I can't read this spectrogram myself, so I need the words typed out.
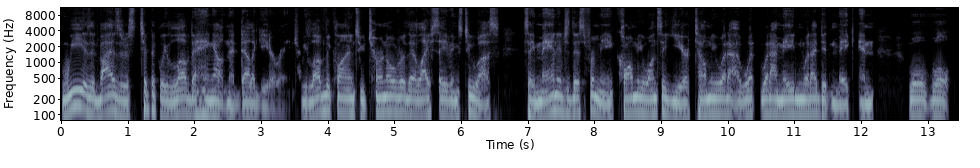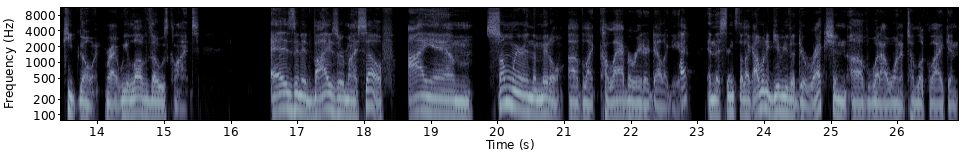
we as advisors typically love to hang out in that delegator range. We love the clients who turn over their life savings to us, say, manage this for me, call me once a year, tell me what I what what I made and what I didn't make, and we'll we'll keep going. Right. We love those clients. As an advisor myself, I am somewhere in the middle of like collaborator delegator. Okay. In the sense that, like, I want to give you the direction of what I want it to look like, and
